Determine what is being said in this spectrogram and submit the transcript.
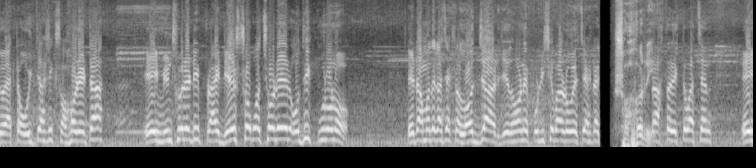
তো একটা ঐতিহাসিক শহর এটা। এই মিউনিসিপ্যালিটি প্রায় দেড়শো বছরের অধিক পুরনো। এটা আমাদের কাছে একটা লজ্জার যে ধরনের পরিষেবা রয়েছে একটা শহরে? রাস্তা দেখতে পাচ্ছেন। এই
